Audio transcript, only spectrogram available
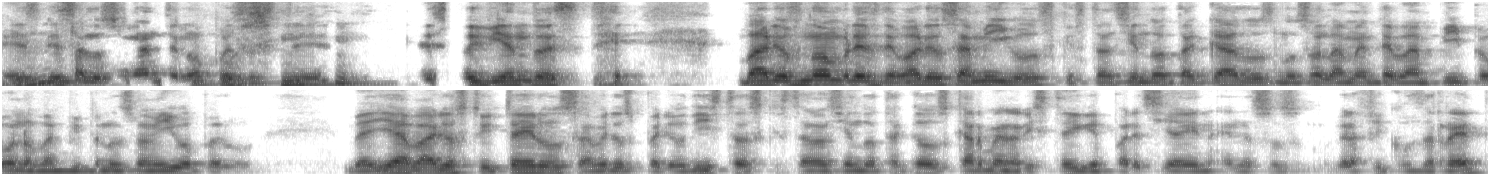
es, es, alucinante, ¿no? Pues, pues este, estoy viendo este, varios nombres de varios amigos que están siendo atacados, no solamente Van Pipe, bueno, Van Pipe no es mi amigo, pero veía a varios tuiteros, a varios periodistas que estaban siendo atacados, Carmen Aristegui aparecía en, esos gráficos de red,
